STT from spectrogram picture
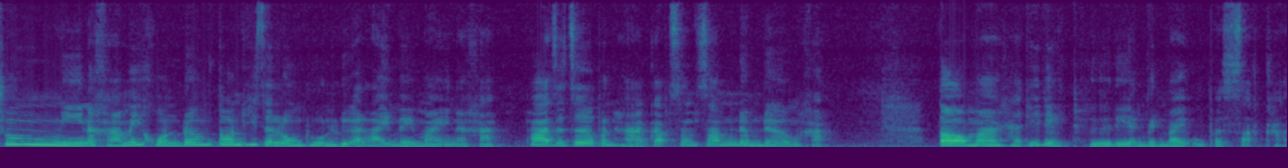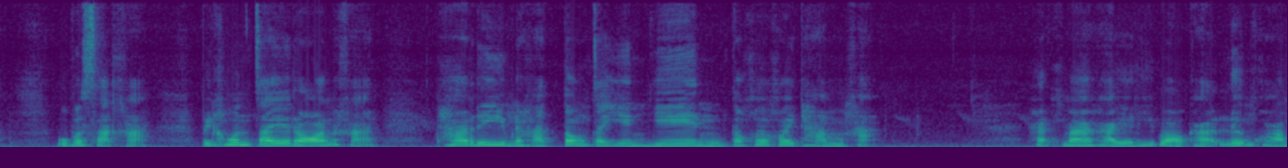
ช่วงนี้นะคะไม่ควรเริ่มต้นที่จะลงทุนหรืออะไรใหม่ ๆนะคะ เพราะอาจจะเจอปัญหากับซ้ำๆเดิมๆค่ะ ต่อมาค่ะที่เด็กถือเหรียญเป็นใบอุปสรรคค่ะ อุปสรรคค่ะ เป็นคนใจร้อนค่ะ ถ้ารีบนะคะ ต้องใจเย็นๆต้องค่อยๆทำค่ะ ถัดมาค่ะอย่างที่บอกค่ะ เรื่องความ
